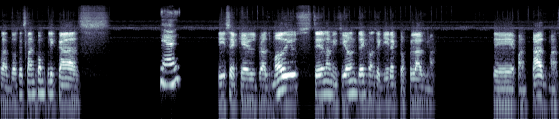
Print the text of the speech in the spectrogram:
Las dos están complicadas. ¿Qué hay? Dice que el Rasmodius tiene la misión de conseguir ectoplasma de fantasmas.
